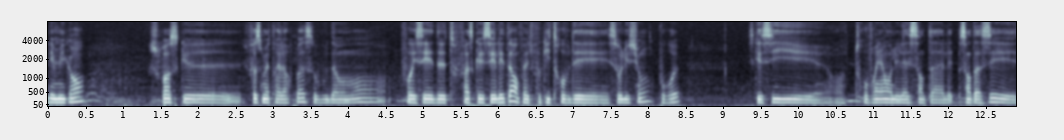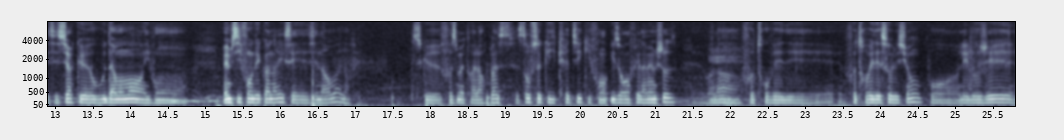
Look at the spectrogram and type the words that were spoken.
Les migrants, je pense qu'il faut se mettre à leur place au bout d'un moment. faut essayer de. Enfin, parce que c'est l'État en fait, il faut qu'ils trouvent des solutions pour eux. Parce que si on trouve rien, on les laisse s'enta- s'entasser, c'est sûr qu'au bout d'un moment, ils vont. Même s'ils font des conneries, c'est normal en fait. Parce qu'il faut se mettre à leur place. Ça se trouve, ceux qui critiquent, ils, font, ils auront fait la même chose. Euh, Voilà, il faut trouver, des, faut trouver des solutions pour les loger.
